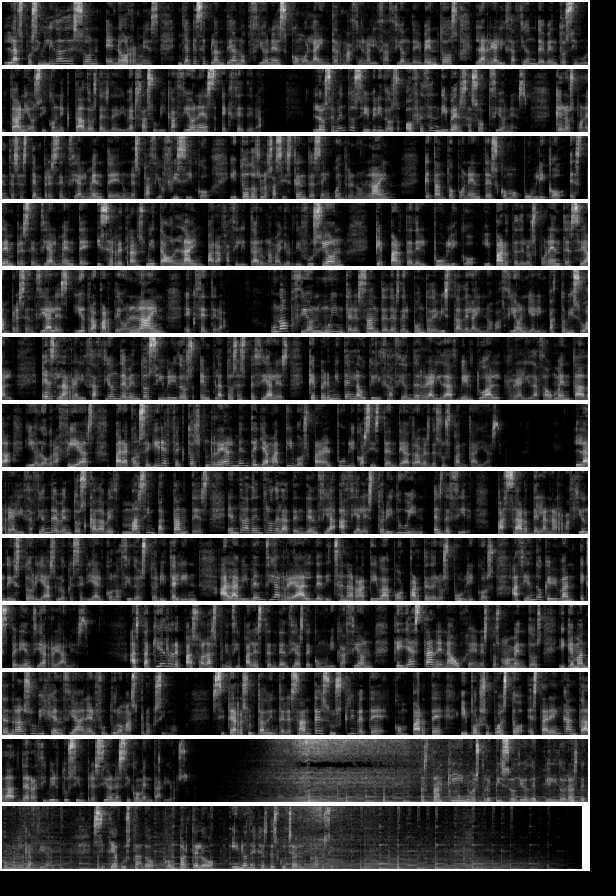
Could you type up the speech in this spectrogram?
Las posibilidades son enormes, ya que se plantean opciones como la internacionalización de eventos, la realización de eventos simultáneos y conectados desde diversas ubicaciones, etc. Los eventos híbridos ofrecen diversas opciones, que los ponentes estén presencialmente en un espacio físico y todos los asistentes se encuentren online, que tanto ponentes como público estén presencialmente y se retransmita online para facilitar una mayor difusión, que parte del público y parte de los ponentes sean presenciales y otra parte online, etc. Una opción muy interesante desde el punto de vista de la innovación y el impacto visual es la realización de eventos híbridos en platos especiales que permiten la utilización de realidad virtual, realidad aumentada y holografías para conseguir efectos realmente llamativos para el público asistente a través de sus pantallas. La realización de eventos cada vez más impactantes entra dentro de la tendencia hacia el story doing, es decir, pasar de la narración de historias, lo que sería el conocido storytelling, a la vivencia real de dicha narrativa por parte de los públicos, haciendo que vivan experiencias reales. Hasta aquí el repaso a las principales tendencias de comunicación que ya están en auge en estos momentos y que mantendrán su vigencia en el futuro más próximo. Si te ha resultado interesante, suscríbete, comparte y por supuesto estaré encantada de recibir tus impresiones y comentarios. Hasta aquí nuestro episodio de Píldoras de Comunicación. Si te ha gustado, compártelo y no dejes de escuchar el próximo.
